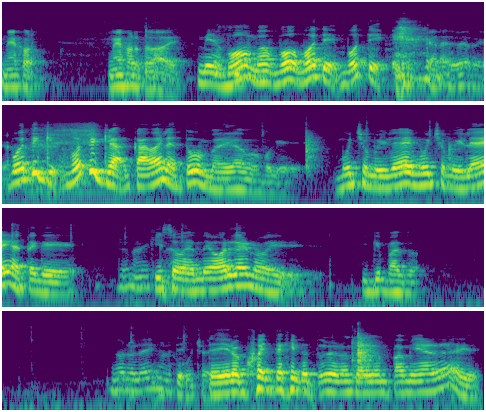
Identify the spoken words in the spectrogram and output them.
mejor. Mejor todavía. Mira, vos, vos, vos, vos te. Vos te. Cara de verga. Vos te, vos te cavás la tumba, digamos, porque mucho Milei, mucho Milei, hasta que Yo no dije quiso vender órganos y. ¿Y qué pasó? No lo leí, no lo Te, escuché. te dieron cuenta que lo tuyo no salían pa' mierda y...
